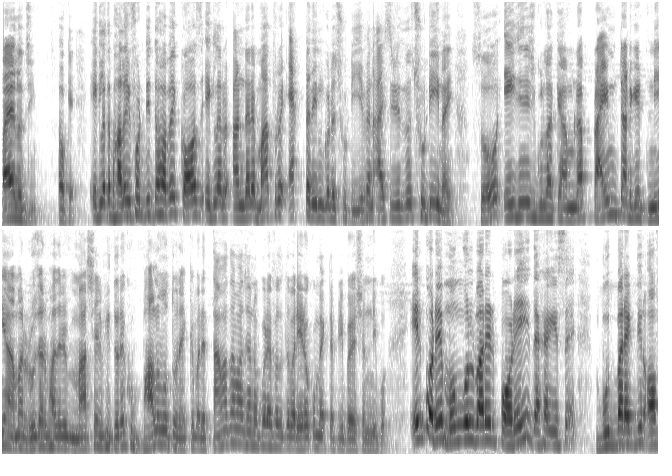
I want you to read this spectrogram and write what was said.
বায়োলজি ওকে এগুলোতে ভালো এফোর্ট দিতে হবে কজ এগুলোর আন্ডারে মাত্র একটা দিন করে ছুটি ইভেন আইসিটিতে তো ছুটিই নাই। সো এই জিনিসগুলোকে আমরা প্রাইম টার্গেট নিয়ে আমার রোজার ভাদের মাসের ভিতরে খুব ভালো মতন একেবারে তামা তামা যেন করে ফেলতে পারি, এরকম একটা প্রিপারেশন নিব। এরপরে মঙ্গলবারের পরেই দেখা গেছে, বুধবার একদিন অফ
